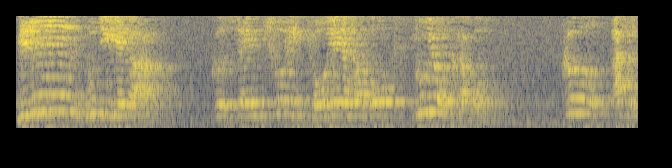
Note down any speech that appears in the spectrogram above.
네 무지개가 그 생츄어리 교회하고 뉴욕하고 그 아주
